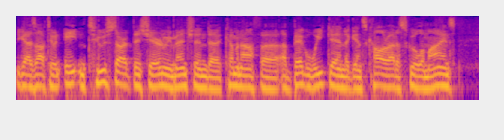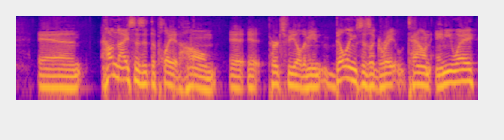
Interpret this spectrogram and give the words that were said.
You guys off to an eight and two start this year, and we mentioned uh, coming off a, a big weekend against Colorado School of Mines, and how nice is it to play at home at, at? I mean, Billings is a great town anyway,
